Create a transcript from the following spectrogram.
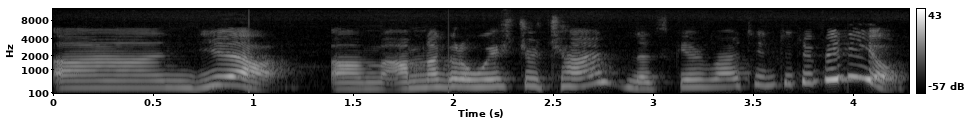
And yeah, um, I'm not gonna waste your time. Let's get right into the video.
